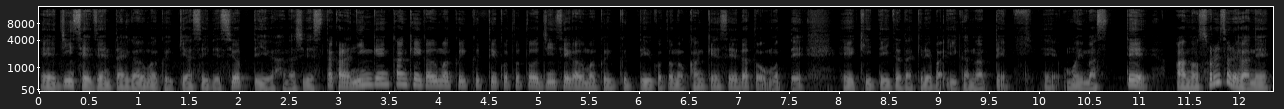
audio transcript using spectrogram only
えー、人生全体がうまくいきやすいですよっていう話です。だから人間関係がうまくいくっていうことと人生がうまくいくっていうことの関係性だと思って、え聞いていただければいいかなって、え思います。であのそれぞれがね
